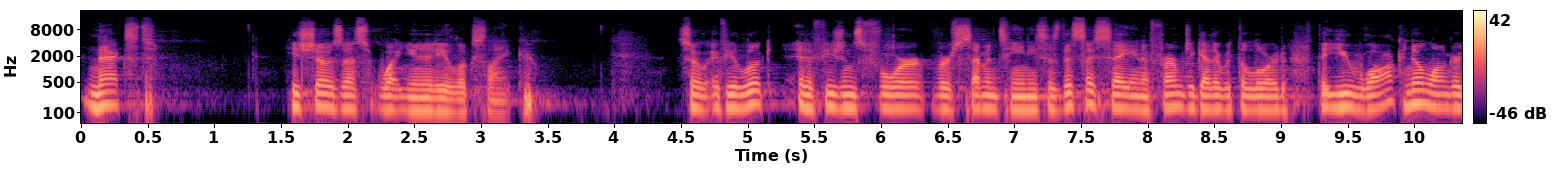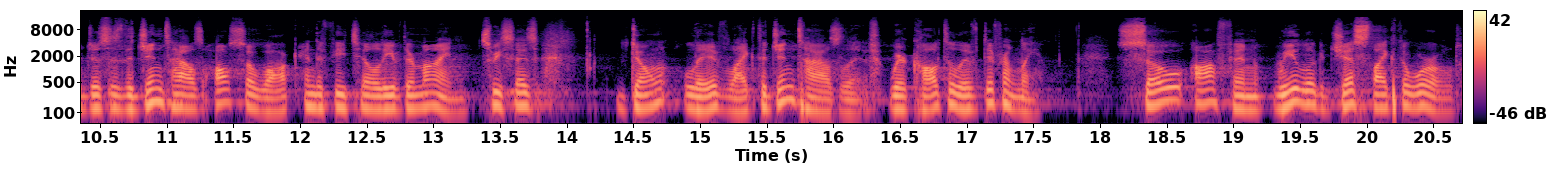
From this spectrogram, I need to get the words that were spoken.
Next, he shows us what unity looks like. So if you look at Ephesians 4, verse 17, he says, This I say and affirm together with the Lord, that you walk no longer just as the Gentiles also walk in the futility of their mind. So he says, Don't live like the Gentiles live. We're called to live differently. So often we look just like the world.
